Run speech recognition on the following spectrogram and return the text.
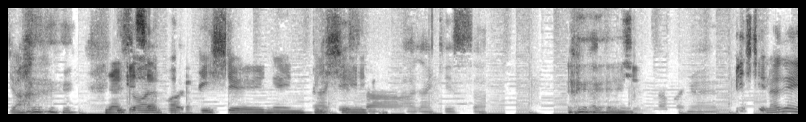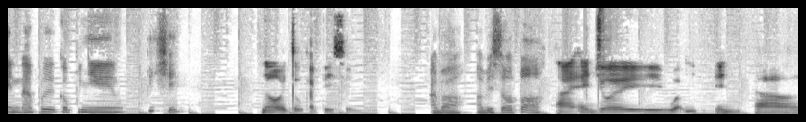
Ya. Jangan it's all about patient kan Jangan patient kisah, jangan kisah. Banyak. patient lah kan apa kau punya patient No, itu bukan patient. apa habis tu apa I enjoy what you- en, uh,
